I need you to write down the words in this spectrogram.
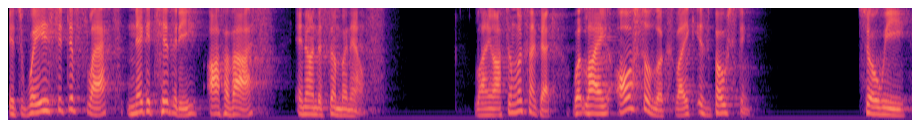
It's ways to deflect negativity off of us and onto someone else. Lying often looks like that. What lying also looks like is boasting. So we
